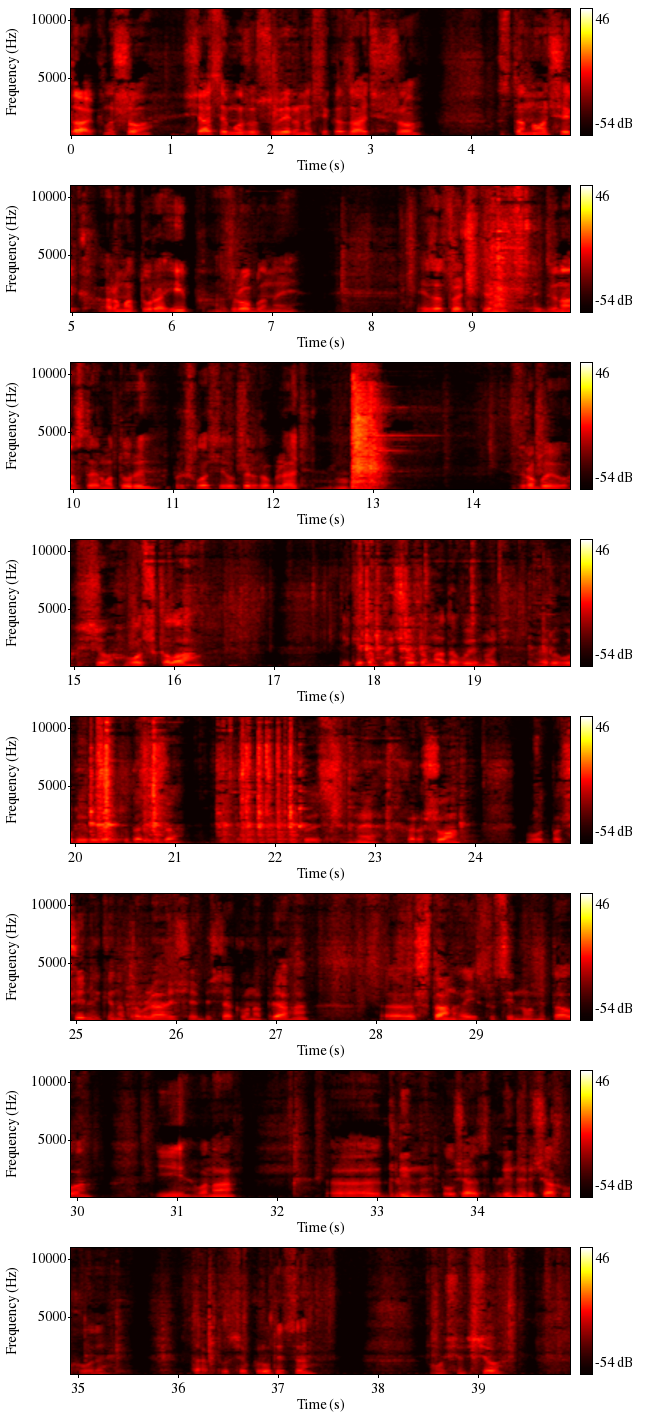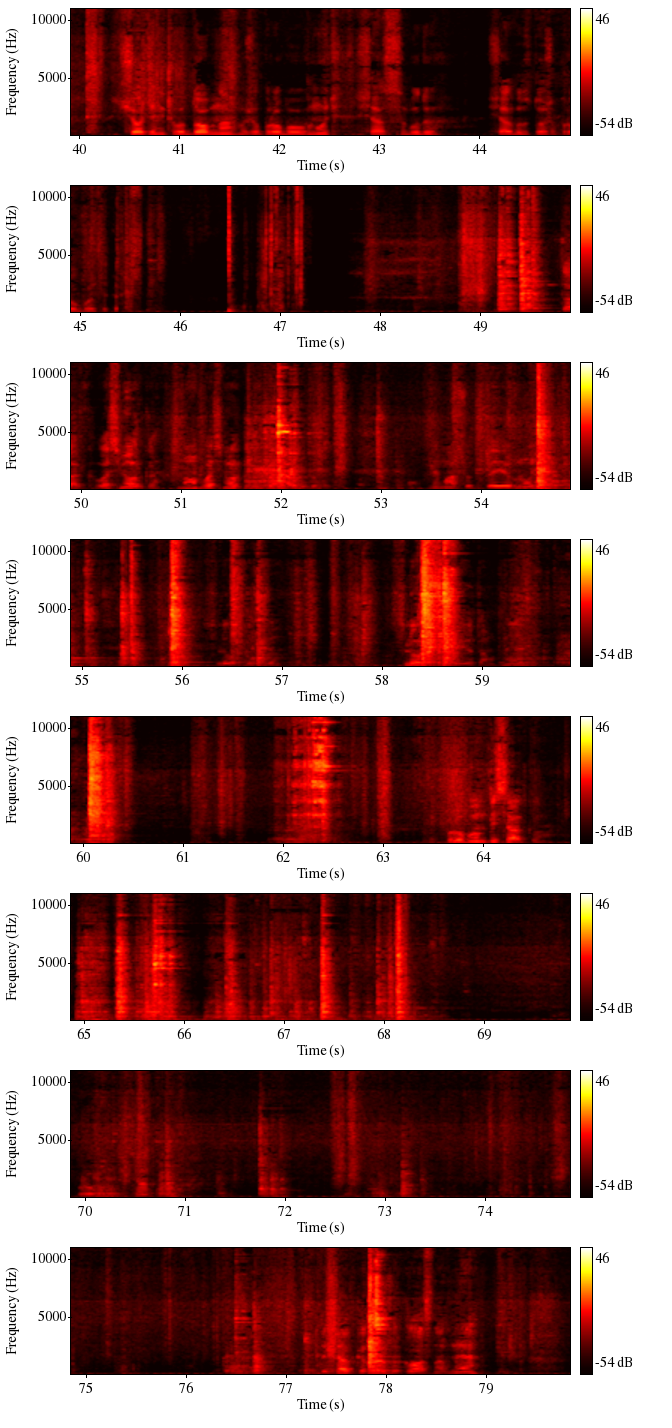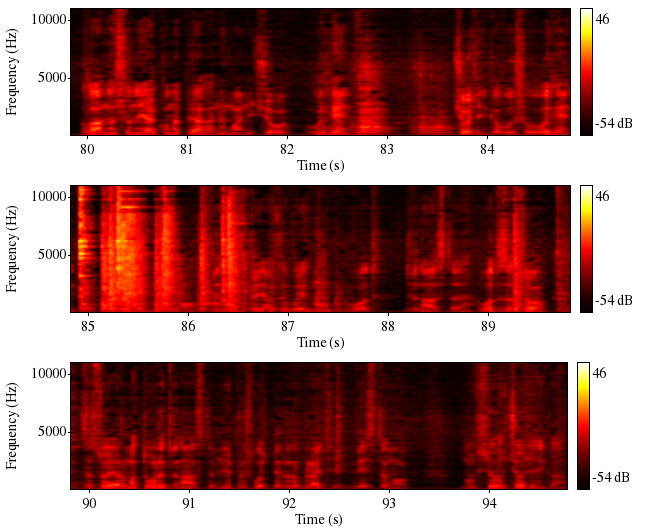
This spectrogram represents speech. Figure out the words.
Так, ну що, зараз я можу з уверенності казати, що станочок арматура гіб зроблений. І за цієї 14 12 арматури прийшлося його переробляти. Ну, зробив. Все, ось шкала. Яке там плечо там треба вигнути, регулюється туди-сюди. Тобто не хорошо. Вот подшипники, направляющие, без всякого напряга. Е, Штанга із суцільного металу. І вона е, длинний. Получается, длинний рычаг виходить. Так, тут все крутится. В общем, все четенько, удобно. Уже пробовал гнуть. Сейчас буду, сейчас буду тоже пробовать. Так, восьмерка. Ну, восьмерка тут нема що тут легкостю. Її там гне. Пробуємо десятку. Пробуємо десятку. Десятка теж класно гне. Главное, що ніякого напряга нема нічого. Легенько. Чотенько вийшов, легенько. Ну, 12 я вже вигнав. Вот, 12. Вот за то, за цієї арматури 12 мені прийшлось переробляти весь станок. Ну все, чотенько.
